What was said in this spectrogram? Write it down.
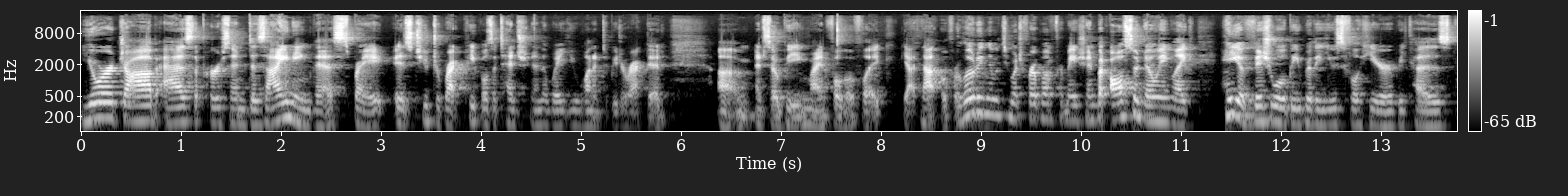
your job as the person designing this right is to direct people's attention in the way you want it to be directed um, and so being mindful of like yeah not overloading them with too much verbal information but also knowing like hey, a visual will be really useful here because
